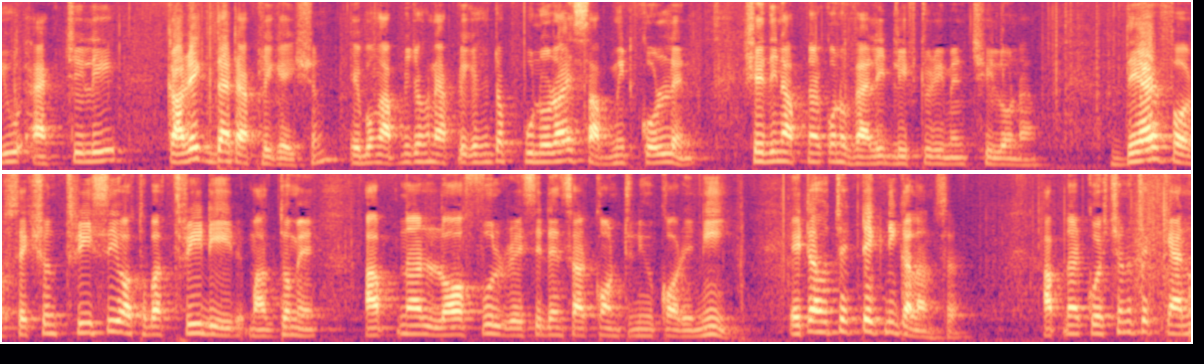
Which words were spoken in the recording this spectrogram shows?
you actually correct that application এবং আপনি যখন অ্যাপ্লিকেশনটা পুনরায় সাবমিট করলেন সেদিন আপনার কোনো ভ্যালিড লিভ টু রিমেন ছিল না। দেয়ার ফর সেকশন থ্রি সি অথবা থ্রি ডির মাধ্যমে আপনার লফুল রেসিডেন্স আর কন্টিনিউ করেনি। এটা হচ্ছে টেকনিক্যাল আনসার আপনার কোয়েশ্চেন হচ্ছে, কেন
